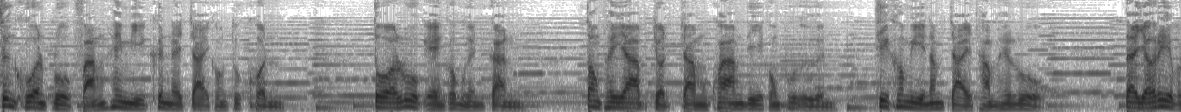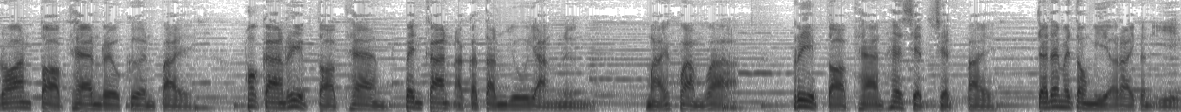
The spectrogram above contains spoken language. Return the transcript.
ซึ่งควรปลูกฝังให้มีขึ้นในใจของทุกคน ตัวลูกเองก็เหมือนกัน ต้องพยายามจดจำความดีของผู้อื่น ที่เขามีน้ำใจทำให้ลูก แต่อย่ารีบร้อนตอบแทนเร็วเกินไป เพราะการรีบตอบแทนเป็นการอักตันยูอย่างหนึ่ง หมายความว่า รีบตอบแทนให้เสร็จเสร็จไป จะได้ไม่ต้องมีอะไรกันอีก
